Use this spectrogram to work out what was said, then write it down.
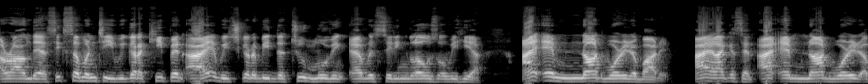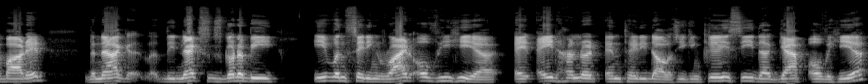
around there 670 we gotta keep an eye which is gonna be the two moving average sitting lows over here. I am not worried about it. I like I said I am not worried about it. The next the next is gonna be even sitting right over here at $830 you can clearly see the gap over here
